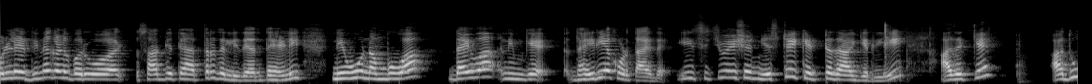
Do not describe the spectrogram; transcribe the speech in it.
ಒಳ್ಳೆಯ ದಿನಗಳು ಬರುವ ಸಾಧ್ಯತೆ ಹತ್ತಿರದಲ್ಲಿದೆ ಅಂತ ಹೇಳಿ ನೀವು ನಂಬುವ ದೈವ ನಿಮಗೆ ಧೈರ್ಯ ಕೊಡ್ತಾ ಇದೆ. ಈ ಸಿಚುವೇಶನ್ ಎಷ್ಟೇ ಕೆಟ್ಟದಾಗಿರಲಿ ಅದಕ್ಕೆ ಅದು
